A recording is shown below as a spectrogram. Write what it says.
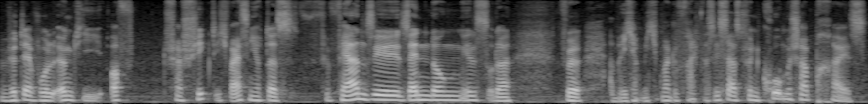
wird der wohl irgendwie oft verschickt. Ich weiß nicht, ob das für Fernsehsendungen ist oder für. Aber ich habe mich immer gefragt, was ist das für ein komischer Preis?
